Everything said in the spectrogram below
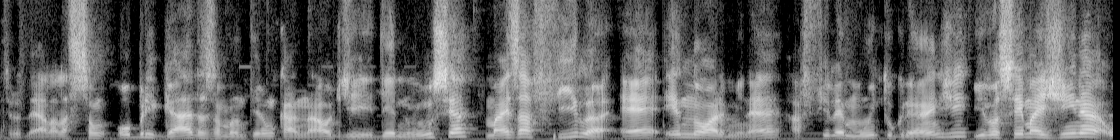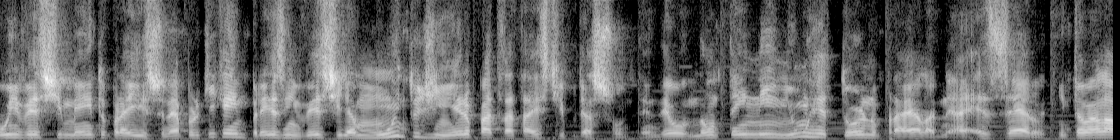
dentro dela, elas são obrigadas a manter um canal de denúncia, mas a fila é enorme, né? A fila é muito grande e você imagina o investimento para isso, né? Por que, que a empresa investiria muito dinheiro para tratar esse tipo de assunto, entendeu? Não tem nenhum retorno para ela, né? é zero. Então ela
